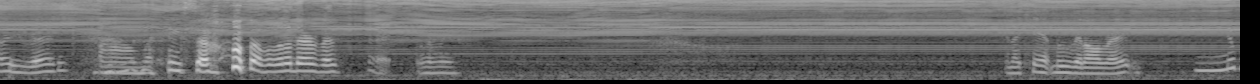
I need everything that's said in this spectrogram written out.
Are you ready? Um, I think so. I'm a little nervous. Right, let me. And I can't move it. all, right? Nope.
